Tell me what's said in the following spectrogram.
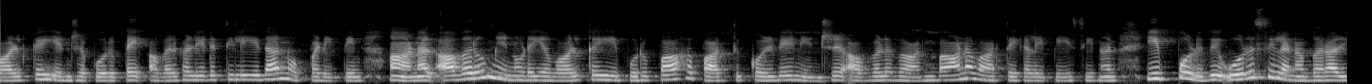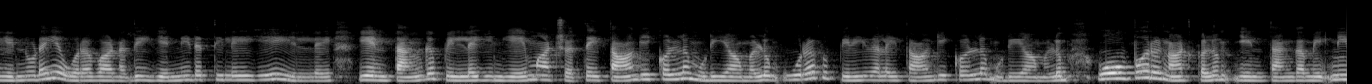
வாழ்க்கை என்ற பொறுப்பை அவர்களிடத்திலேதான் ஒப்படைத்தேன். ஆனால் அவரும் என்னுடைய வாழ்க்கையை பொறுப்பாக பார்த்து கொள்வேன் என்று அவ்வளவு அன்பான வார்த்தைகளை பேசினார் இப்பொழுது ஒரு சில நபரால் என்னுடைய உறவானது என்னிடத்திலேயே இல்லை. என் தங்க பிள்ளையின் ஏமாற்றத்தை தாங்கிக் கொள்ள முடியாமலும் உறவு பிரிதலை தாங்கிக் கொள்ள முடியாமலும் ஒவ்வொரு நாட்களும் என் தங்கமே நீ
